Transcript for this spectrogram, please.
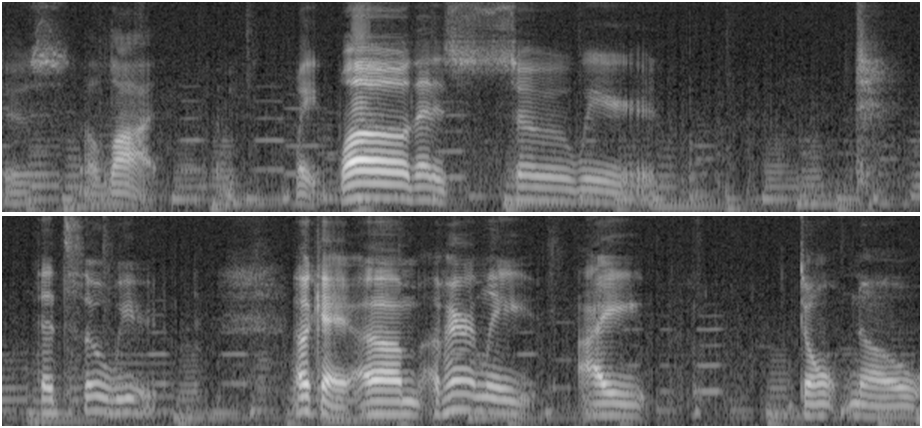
There's a lot. Wait, whoa, that is so weird. That's so weird. Okay, um, apparently I don't know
